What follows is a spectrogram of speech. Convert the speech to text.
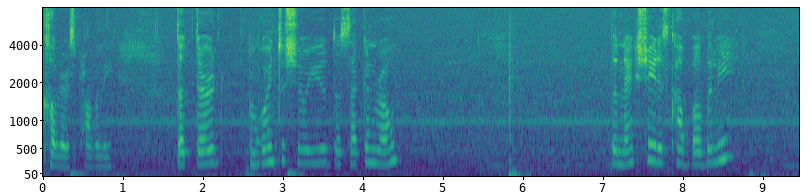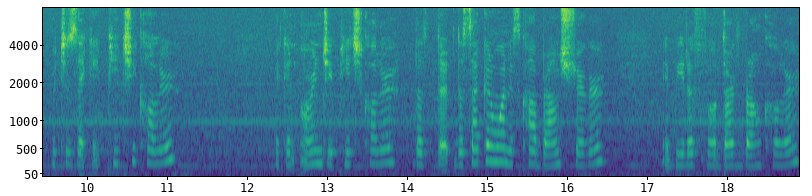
colors probably. The third I'm going to show you the second row. The next shade is called bubbly which is like a peachy color like an orangey peach color. The, the, the second one is called brown sugar. A beautiful dark brown color.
